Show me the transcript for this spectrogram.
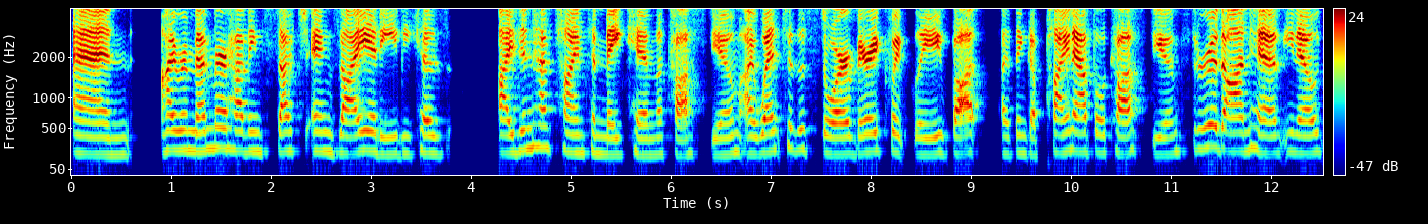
And I remember having such anxiety because I didn't have time to make him a costume. I went to the store very quickly, bought, I think, a pineapple costume, threw it on him, you know,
